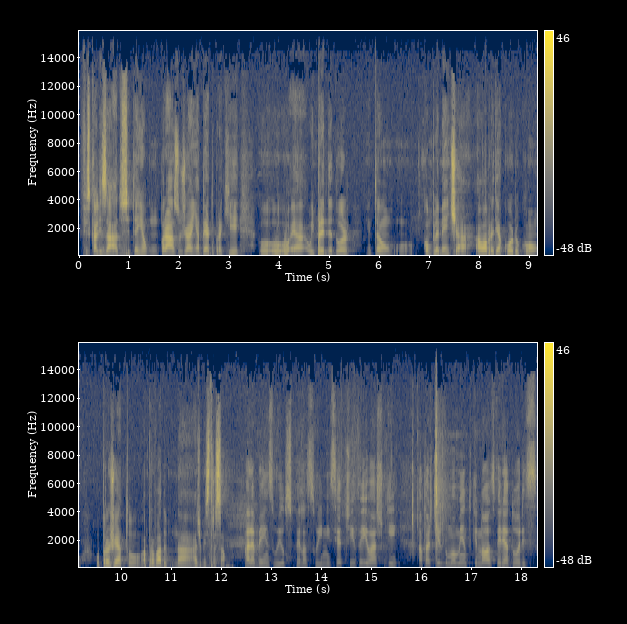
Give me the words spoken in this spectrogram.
fiscalizado, se tem algum prazo já em aberto para que o, o, o, é, empreendedor, então, complemente a, a obra de acordo com o projeto aprovado na administração. Parabéns, Wilson, pela sua iniciativa. E eu acho que, a partir do momento que nós, vereadores,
